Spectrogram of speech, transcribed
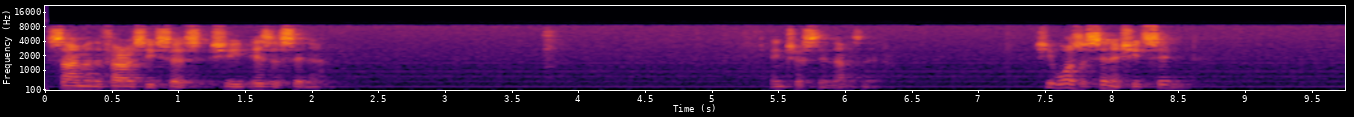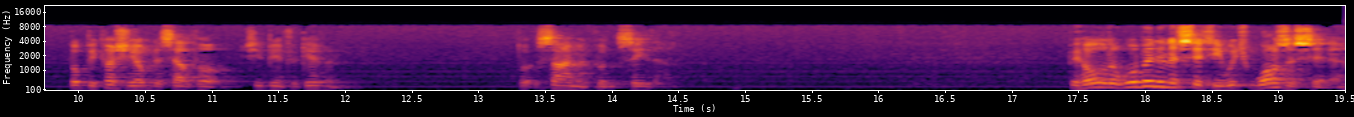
Simon the Pharisee says she is a sinner. Interesting, that isn't it? She was a sinner, she'd sinned. But because she opened herself up, she'd been forgiven. But Simon couldn't see that. Behold, a woman in a city which was a sinner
